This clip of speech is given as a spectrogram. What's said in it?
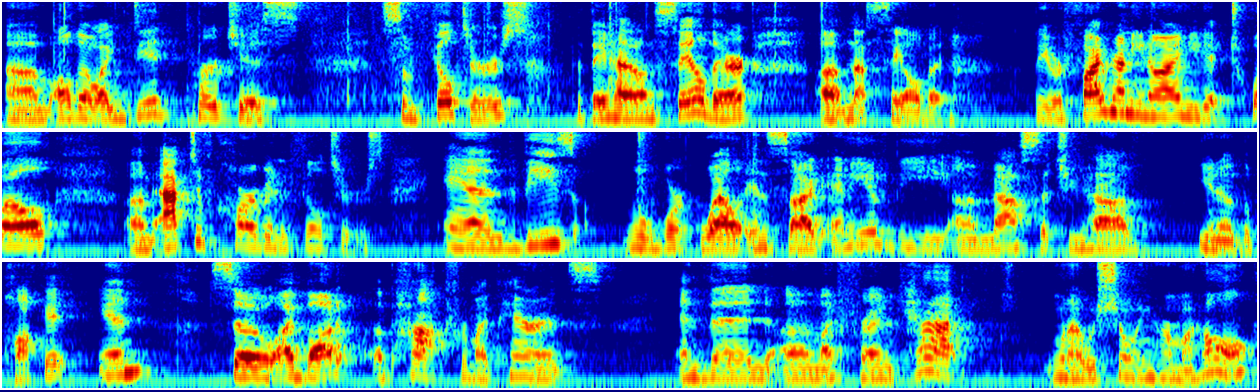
um, although I did purchase some filters that they had on sale there. Um, not sale, but they were $5.99. You get 12 um, active carbon filters. And these will work well inside any of the um, masks that you have, you know, the pocket in. So I bought a pack for my parents. And then uh, my friend Kat when I was showing her my haul,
